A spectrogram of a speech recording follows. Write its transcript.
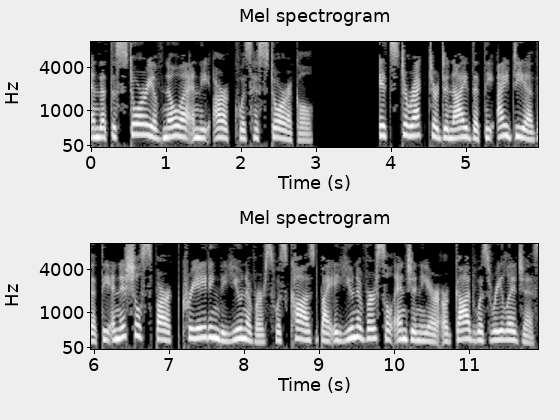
and that the story of Noah and the Ark was historical. Its director denied that the idea that the initial spark creating the universe was caused by a universal engineer or God was religious.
